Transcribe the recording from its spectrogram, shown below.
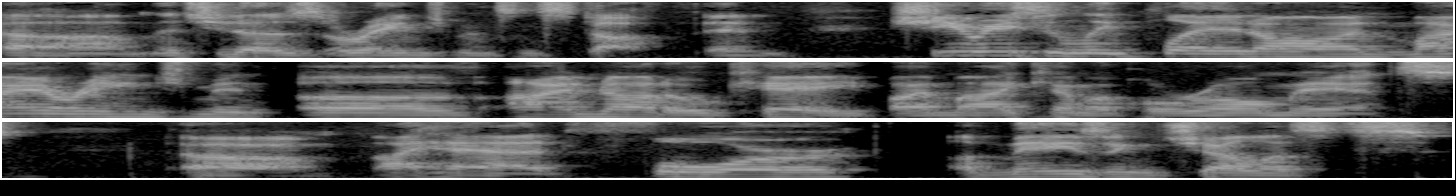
Um, and she does arrangements and stuff. And she recently played on my arrangement of I'm Not Okay by My Chemical Romance. Um, I had four amazing cellists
